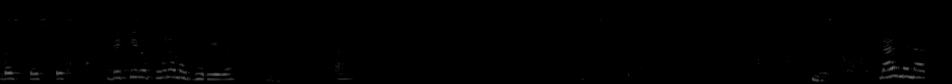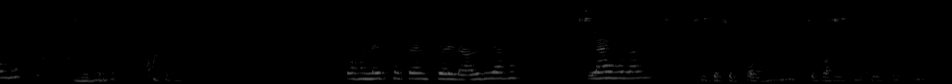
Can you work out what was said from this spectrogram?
बस बस बस। देखिएगा पूरा मत भरिएगा। डाल दे डाल दे। हो जाएगा तो हमने इसमें फ्रेंड्स जल डाल दिया है। लाए वो लाए। देखो सिक्का वहाँ है सुपारी नारियल के उठाओ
